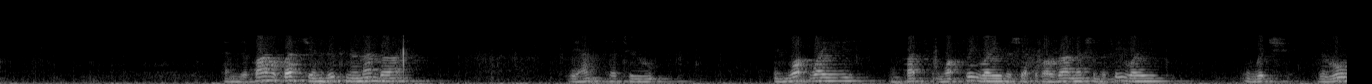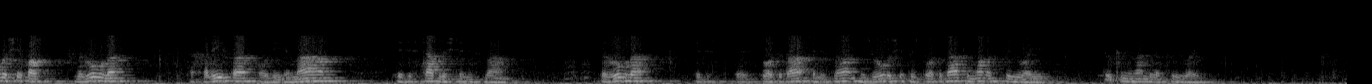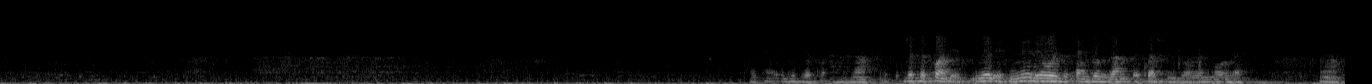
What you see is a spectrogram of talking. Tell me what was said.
And the final question, who can remember the answer to in what ways, in fact, in what three ways, the Sheikh al-Fawzan mentioned the three ways in which the rulership of the ruler, the Khalifa or the Imam, is established in Islam. The ruler is, is brought about in Islam, his rulership is brought about in one of three ways. Who can remember the three ways? Just a, no, just a point, it's nearly, it's nearly always the same brothers answer the questions, more or less. No.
